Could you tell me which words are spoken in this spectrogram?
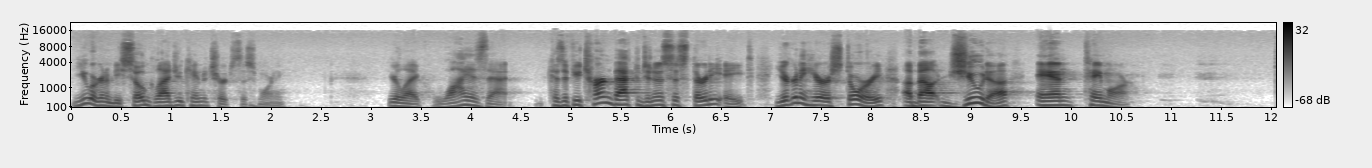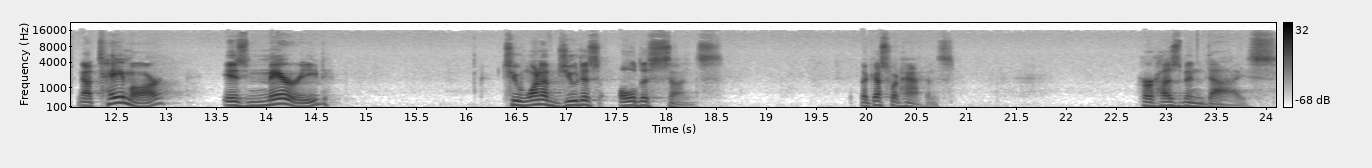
You are going to be so glad you came to church this morning. You're like, why is that? Because if you turn back to Genesis 38, you're going to hear a story about Judah and Tamar. Now, Tamar is married to one of Judah's oldest sons. But guess what happens? Her husband dies.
